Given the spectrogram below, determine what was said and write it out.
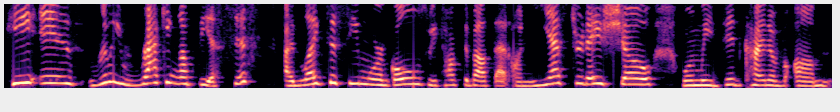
He is really racking up the assists. I'd like to see more goals. We talked about that on yesterday's show when we did kind of um,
